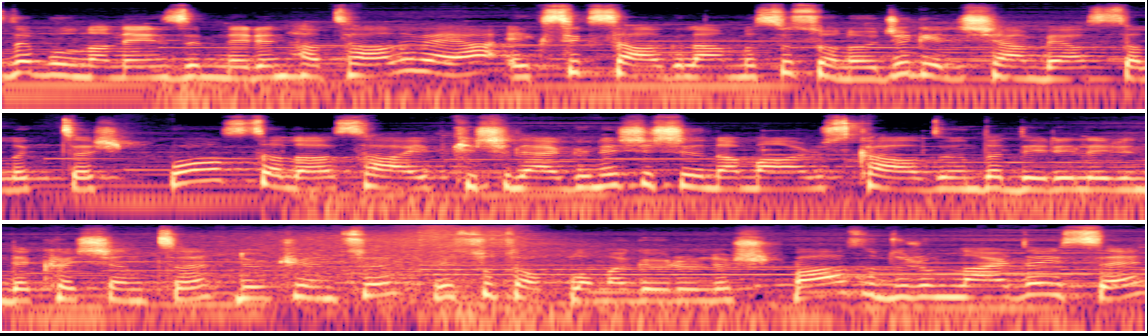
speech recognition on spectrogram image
biyosentezde bulunan enzimlerin hatalı veya eksik salgılanması sonucu gelişen bir hastalıktır. Bu hastalığa sahip kişiler güneş ışığına maruz kaldığında derilerinde kaşıntı, döküntü ve su toplama görülür. Bazı durumlarda ise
